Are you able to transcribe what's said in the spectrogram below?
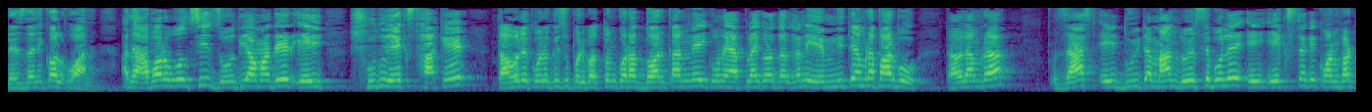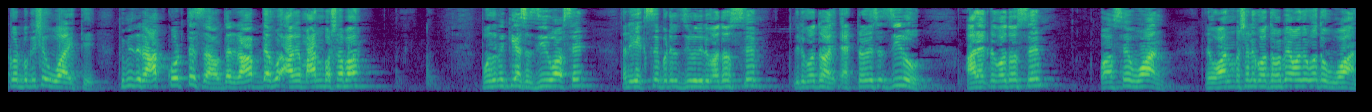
less than equal one আমি আবারও বলছি, যদি আমাদের এই শুধু এক্স থাকে, তাহলে কোনো কিছু পরিবর্তন করার দরকার নেই, কোনো অ্যাপ্লাই করার দরকার নেই, এমনিতে আমরা পারব। তাহলে আমরা জাস্ট এই দুইটা মান রয়েছে বলে এই এক্সটাকে কনভার্ট করব কিসে? ওয়াইতে তুমি যদি রাপ করতে চাও, তাহলে রাপ দেখো, আগে মান বসাবা। প্রথমে কি আছে? জিরো আছে। তাহলে এক্সের পরিবর্তে জিরো দিলে কত হচ্ছে? দিলে কত হয়? একটা হয়েছে জিরো আর একটা কত হচ্ছে? আছে ওয়ান তাহলে ওয়ান বসালে কত হবে? আমাদের কত? ওয়ান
